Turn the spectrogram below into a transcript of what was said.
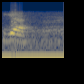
Yes.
